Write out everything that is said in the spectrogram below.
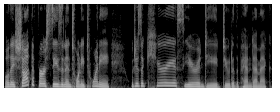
well, they shot the first season in 2020, which is a curious year indeed due to the pandemic.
